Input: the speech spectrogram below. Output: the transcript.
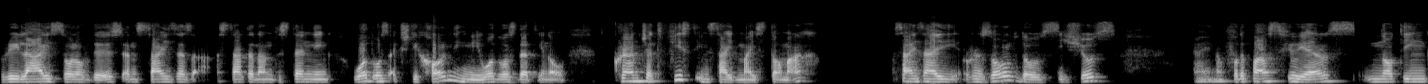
realized all of this, and since I started understanding what was actually holding me, what was that you know crunched fist inside my stomach. Since I resolved those issues, I know for the past few years, nothing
